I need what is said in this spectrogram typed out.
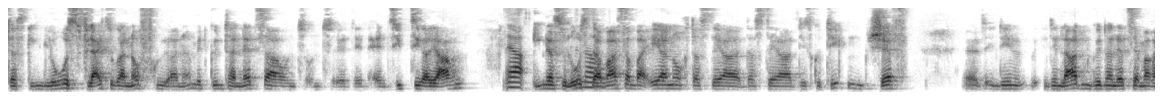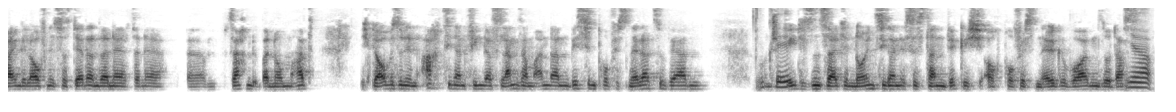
das ging los, vielleicht sogar noch früher, ne, mit Günter Netzer und, und äh, den äh, 70er Jahren. Ja. ging das so los. Genau. Da war es aber eher noch, dass der, dass der Diskothekenchef äh, in den, in den Laden Günter Netzer immer reingelaufen ist, dass der dann seine, seine ähm, Sachen übernommen hat. Ich glaube, so in den 80ern fing das langsam an, dann ein bisschen professioneller zu werden. Und Okay. spätestens seit den 90ern ist es dann wirklich auch professionell geworden, sodass, ja,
